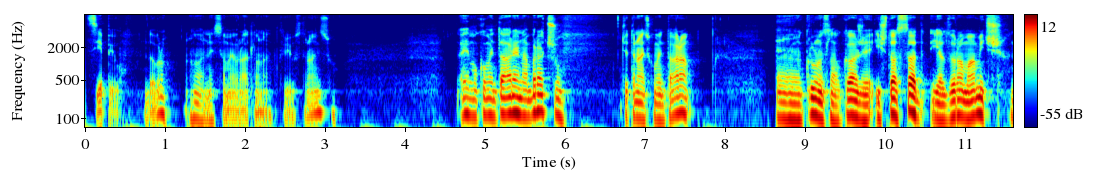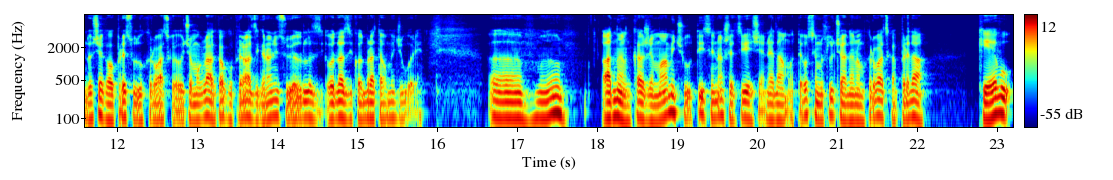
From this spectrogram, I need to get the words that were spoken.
cijepivu. Dobro, Aha, ne samo je vratilo na krivu stranicu. Idemo komentare na braću. 14 komentara. E, Krunoslav kaže, i šta sad, jel Zoran Mamić dočekao presudu u Hrvatskoj? Hoćemo gledati kako prelazi granicu i odlazi, odlazi kod brata u Međugorje. E, Adnan kaže, Mamiću, ti si naše cvijeće, ne damo te. Osim u slučaju da nam Hrvatska preda Kevu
